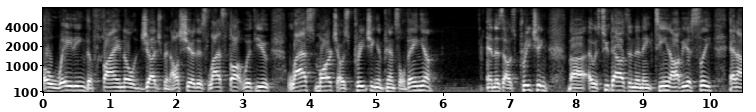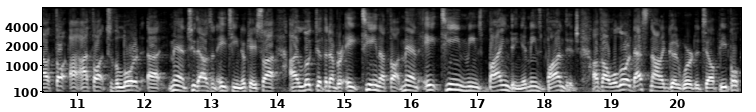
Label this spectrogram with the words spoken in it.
awaiting the final judgment. I'll share this last thought with you. Last March, I was preaching in Pennsylvania. And as I was preaching, uh, it was 2018, obviously, and I thought I, thought to the Lord, uh, man, 2018. Okay, so I, I looked at the number 18. I thought, man, 18 means binding. It means bondage. I thought, well, Lord, that's not a good word to tell people.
